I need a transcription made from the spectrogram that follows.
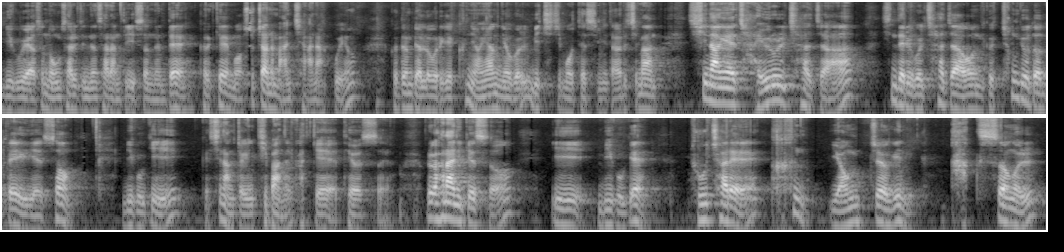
미국에 와서 농사를 짓는 사람들이 있었는데 그렇게 뭐 숫자는 많지 않았고요. 그들은 별로 그렇게 큰 영향력을 미치지 못했습니다. 그렇지만 신앙의 자유를 찾아 신대륙을 찾아온 그 청교도들에 의해서 미국이 그 신앙적인 기반을 갖게 되었어요. 그리고 하나님께서 이 미국에 두 차례 큰 영적인 각성을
